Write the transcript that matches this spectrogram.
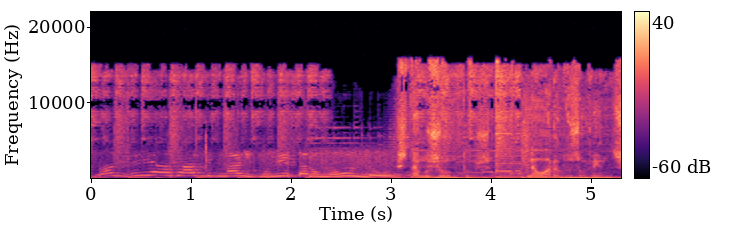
Bom dia, a rádio mais bonita do mundo. Estamos juntos, na hora dos ouvintes.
